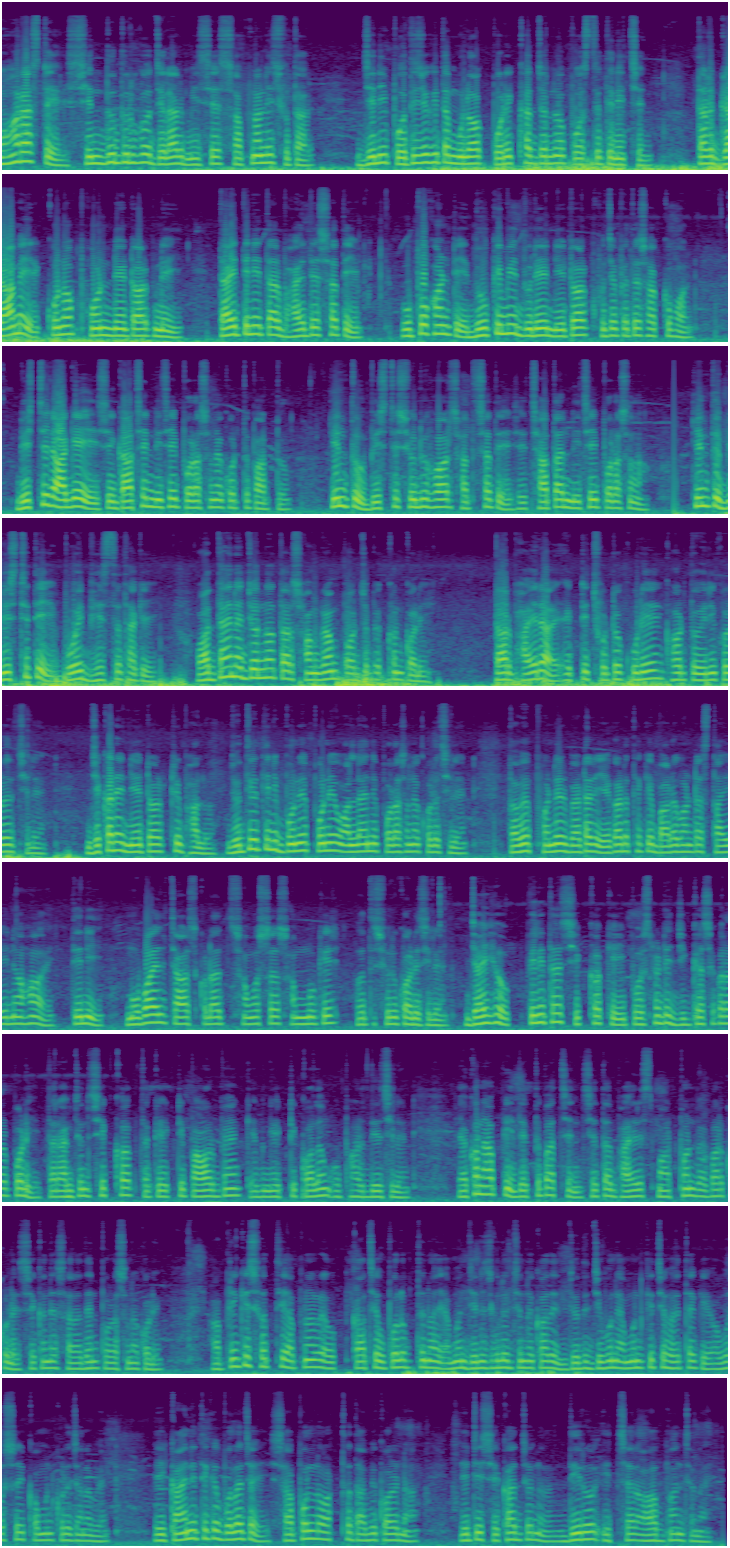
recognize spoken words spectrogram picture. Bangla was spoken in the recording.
মহারাষ্ট্রের সিন্ধুদুর্গ জেলার মিসেস স্বপ্নালী সুতার, যিনি প্রতিযোগিতামূলক পরীক্ষার জন্য প্রস্তুতি নিচ্ছেন। তার গ্রামের কোনো ফোন নেটওয়ার্ক নেই, তাই তিনি তার ভাইদের সাথে উপকণ্ঠে দু কিমি দূরে নেটওয়ার্ক খুঁজে পেতে সক্ষম হন। বৃষ্টির আগে সে গাছের নিচেই পড়াশোনা করতে পারত, কিন্তু বৃষ্টি শুরু হওয়ার সাথে সাথে সে ছাতার নিচেই পড়াশোনা। কিন্তু বৃষ্টিতে বই ভিজতে থাকে, অধ্যয়নের জন্য তার সংগ্রাম পর্যবেক্ষণ করে। তার ভাইরা একটি ছোট কুড়ে ঘর তৈরি করেছিলেন। যেখানে নেটওয়ার্কটি ভালো। যদিও তিনি বনে ফোনে অনলাইনে পড়াশোনা করেছিলেন, তবে ফোনের ব্যাটারি এগারো থেকে বারো ঘণ্টা স্থায়ী না হয় তিনি মোবাইল চার্জ করার সমস্যার সম্মুখীন হতে শুরু করেছিলেন। যাই হোক, তিনি তার শিক্ষককে এই প্রশ্নটি জিজ্ঞাসা করার পরে তার একজন শিক্ষক তাকে একটি পাওয়ার ব্যাংক এবং একটি কলম উপহার দিয়েছিলেন। এখন আপনি দেখতে পাচ্ছেন সে তার ভাইয়ের স্মার্টফোন ব্যবহার করে সেখানে সারাদিন পড়াশোনা করে। আপনি কি সত্যি আপনার কাছে উপলব্ধ নয় এমন জিনিসগুলোর জন্য কাঁদেন? যদি জীবনে এমন কিছু হয়ে থাকে, অবশ্যই কমেন্ট করে জানাবেন। এই কাহিনী থেকে বলা যায়, সাফল্য অর্থ দাবি করে না। এটি শেখার জন্য দৃঢ় ইচ্ছার আহ্বান জানায়।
